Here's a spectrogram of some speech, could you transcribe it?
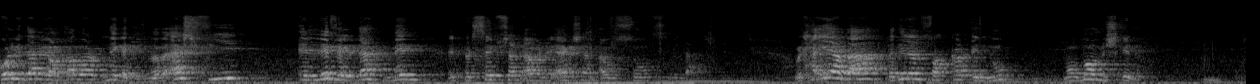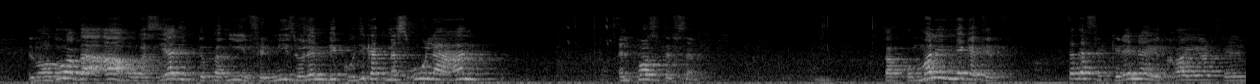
كل ده بيعتبر negative ما بقاش فيه ال level ده من ال perception أو ال reaction أو الصوت بتاعته والحقيقة بقى ابتدينا نفكر إنه موضوع مش كده. الموضوع بقى آه هو زيادة الدوبامين في ال mesolimbic ودي كانت مسؤولة عن ال positive symptoms طب أمال ال negative ابتدى فكرنا يتغير في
